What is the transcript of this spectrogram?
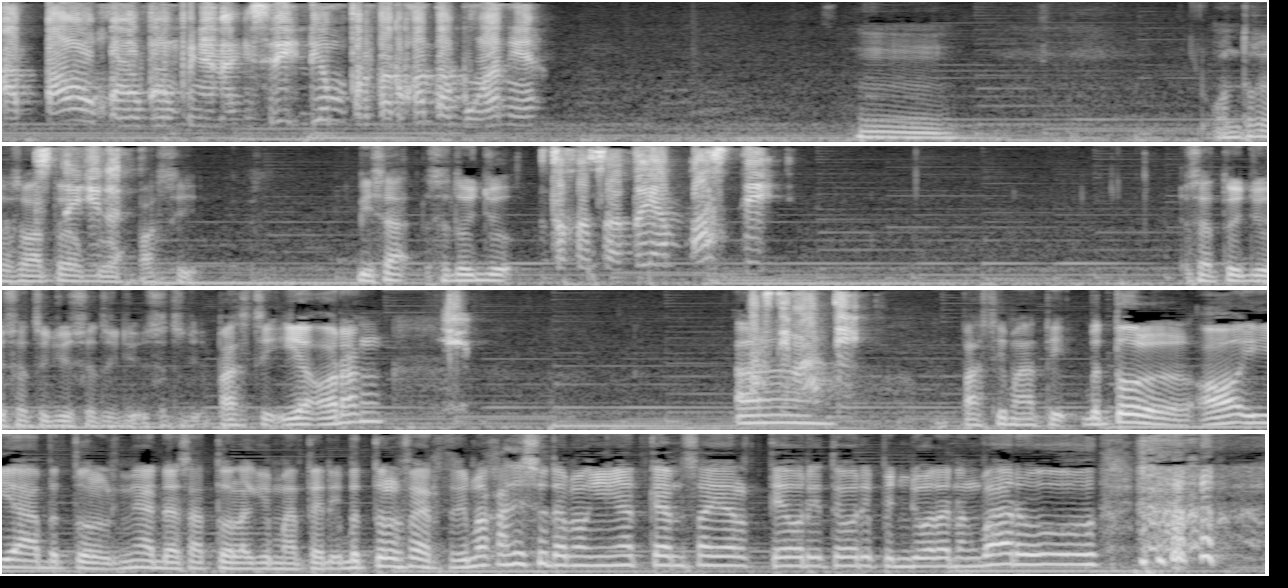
atau kalau belum punya anak istri dia mempertaruhkan tabungannya. Hmm. Untuk sesuatu setuju yang pasti. Bisa setuju. Untuk sesuatu yang pasti. Setuju setuju setuju setuju. Pasti. Iya orang ya. pasti uh, mati. pasti mati. Betul. Oh iya betul. Ini ada satu lagi materi. Betul Fer. Terima kasih sudah mengingatkan saya teori-teori penjualan yang baru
